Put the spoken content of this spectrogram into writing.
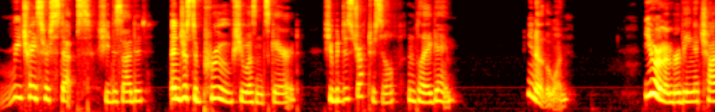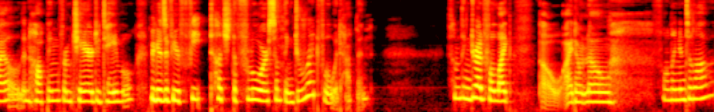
retrace her steps, she decided, and just to prove she wasn't scared, she would distract herself and play a game. You know the one. You remember being a child and hopping from chair to table because if your feet touched the floor, something dreadful would happen. Something dreadful like, oh, I don't know, falling into lava?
